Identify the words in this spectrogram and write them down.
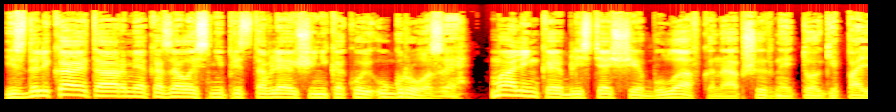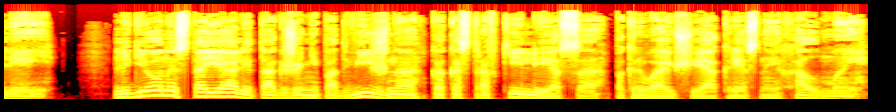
Издалека эта армия оказалась не представляющей никакой угрозы. Маленькая блестящая булавка на обширной тоге полей. Легионы стояли так же неподвижно, как островки леса, покрывающие окрестные холмы.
